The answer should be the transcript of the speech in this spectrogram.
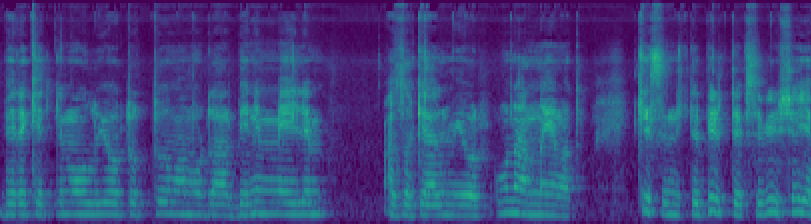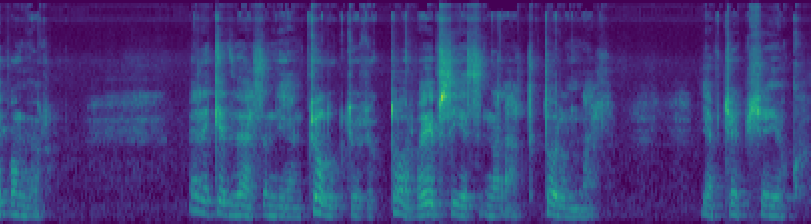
Bereketli mi oluyor tuttuğum hamurlar? Benim mi elim aza gelmiyor? Onu anlayamadım. Kesinlikle bir tepsi bir şey yapamıyorum. Bereket versin diyelim. Çoluk çocuk, torba hepsi yesinler artık torunlar. Yapacak bir şey yok.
